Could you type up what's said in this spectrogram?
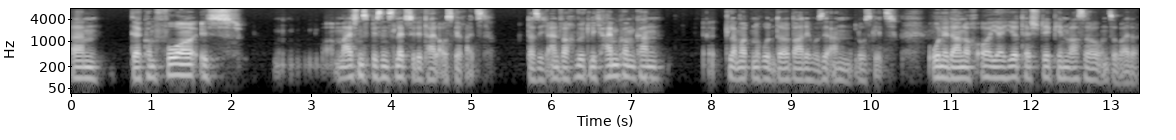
Ähm, der Komfort ist meistens bis ins letzte Detail ausgereizt. Dass ich einfach wirklich heimkommen kann, äh, Klamotten runter, Badehose an, los geht's. Ohne da noch, oh ja, hier Teststäbchen, Wasser und so weiter.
